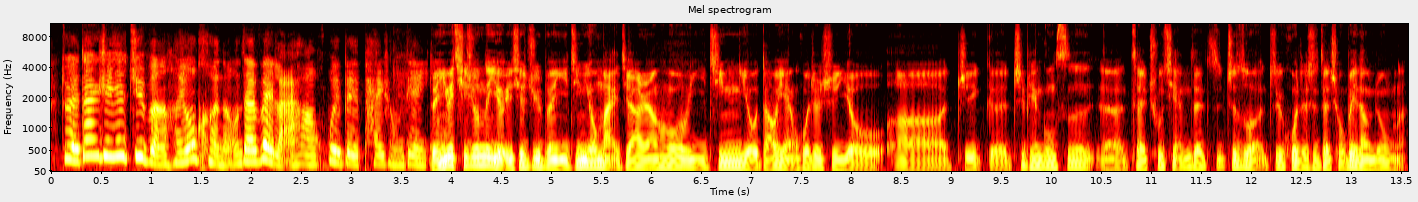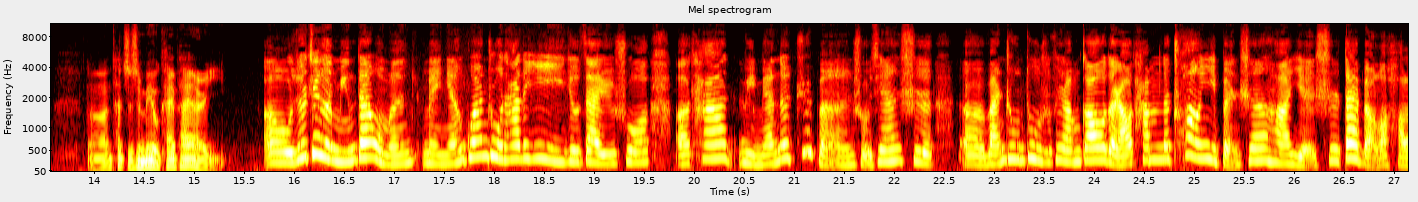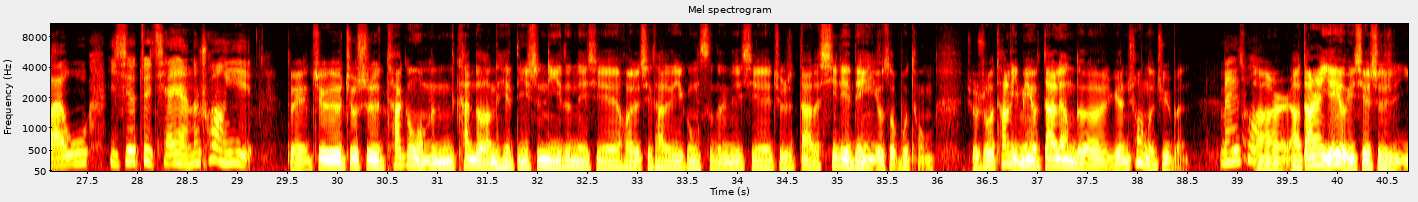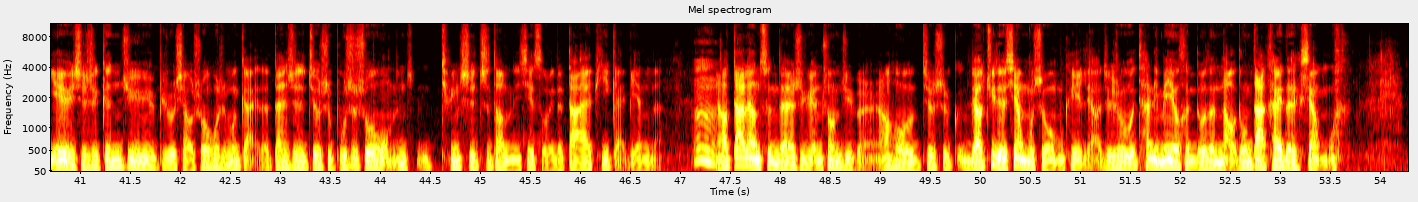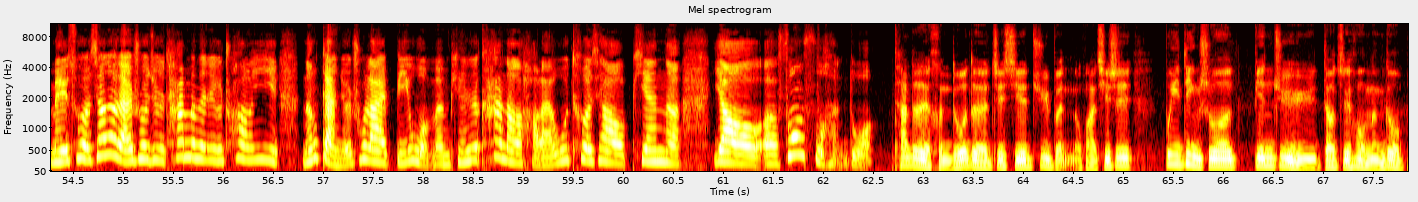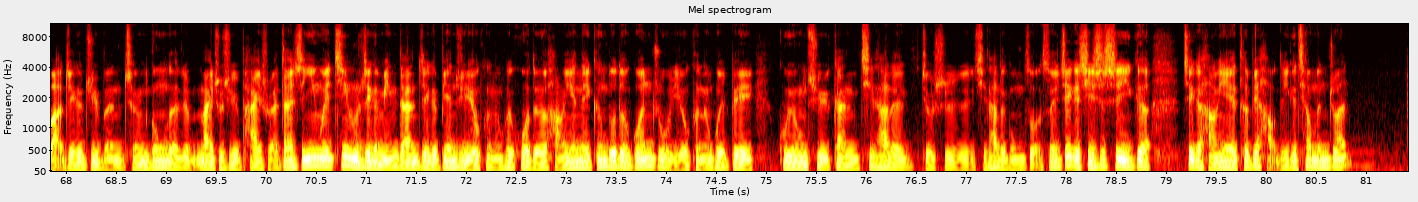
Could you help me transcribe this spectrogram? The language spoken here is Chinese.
对，但是这些剧本很有可能在未来哈会被拍成电影。对，因为其中呢有一些剧本已经有买家，然后已经有导演或者是有呃这个制片公司呃在出钱在制制作，这或者是在筹备当中了，呃，它只是没有开拍而已。呃，我觉得这个名单我们每年关注它的意义就在于说，呃，它里面的剧本首先是呃完成度是非常高的，然后他们的创意本身哈也是代表了好莱坞一些最前沿的创意。对，这个就是它跟我们看到的那些迪士尼的那些或者其他的一些公司的那些就是大的系列电影有所不同，就是说它里面有大量的原创的剧本。没错啊，然后当然也有一些是，也有一些是根据比如小说或什么改的，但是就是不是说我们平时知道的那些所谓的大 IP 改编的，嗯，然后大量存在的是原创剧本，然后就是聊具体项目时候我们可以聊，就是它里面有很多的脑洞大开的项目。没错，相对来说，就是他们的这个创意能感觉出来，比我们平时看到的好莱坞特效片呢要呃丰富很多。它的很多的这些剧本的话，其实。不一定说编剧到最后能够把这个剧本成功的就卖出去拍出来，但是因为进入这个名单，这个编剧有可能会获得行业内更多的关注，有可能会被雇佣去干其他的就是其他的工作，所以这个其实是一个这个行业特别好的一个敲门砖。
